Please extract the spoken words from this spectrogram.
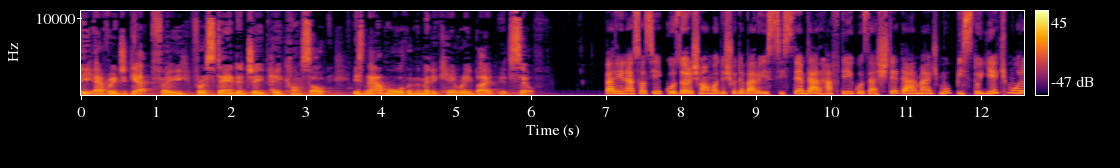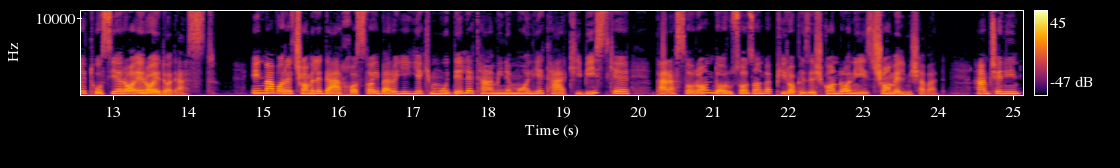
the average gap fee for a standard GP consult is now more than the Medicare rebate itself. بر این اساس یک گزارش آماده شده برای سیستم در هفته گذشته در مجموع 21 مورد توصیه را ارائه داده است. این موارد شامل درخواستهایی برای یک مدل تأمین مالی ترکیبی است که پرستاران، داروسازان و پیراپزشکان را نیز شامل می شود. همچنین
